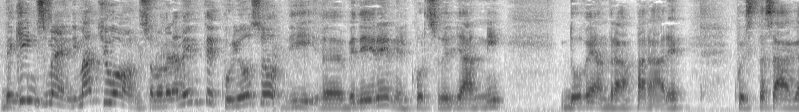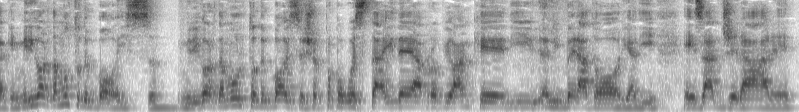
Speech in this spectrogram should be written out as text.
The Kingsman di Matthew Vaughn sono veramente curioso di eh, vedere nel corso degli anni dove andrà a parare questa saga che mi ricorda molto The Boys. Mi ricorda molto The Boys, c'è proprio questa idea proprio anche di liberatoria, di esagerare,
